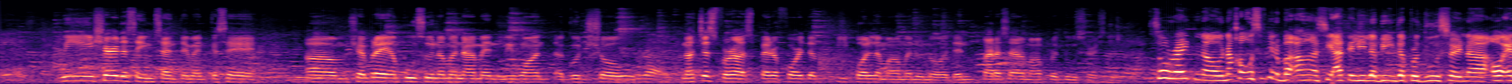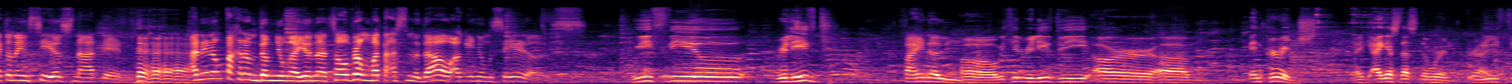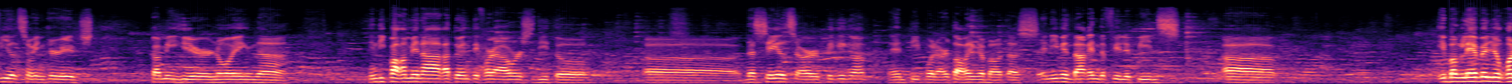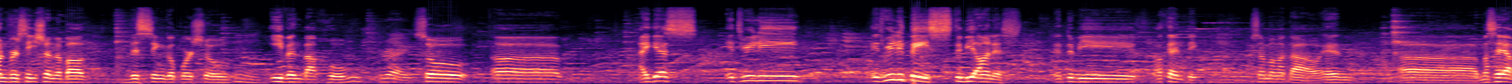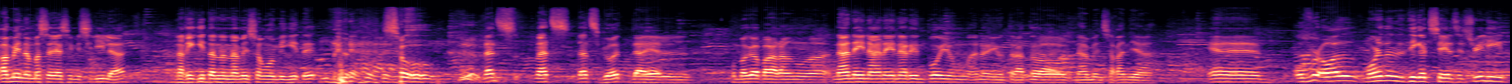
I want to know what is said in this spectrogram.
we share the same sentiment kasi um, syempre ang puso naman namin, we want a good show. Right. Not just for us, pero for the people na mga manunood and para sa mga producers din. So right now, nakausap niyo na ba ang uh, si Ate Lila being the producer na, oh, eto na yung sales natin? ano yung pakiramdam nyo ngayon na sobrang mataas na daw ang inyong sales? We feel relieved Finally. Uh, we feel relieved. We are um, encouraged. I, I guess that's the word. We feel so encouraged coming here knowing na hindi pa kami nakaka 24 hours dito. Uh, the sales are picking up and people are talking about us. And even back in the Philippines, uh, ibang level yung conversation about this Singapore show even back home. Right. So, uh, I guess it really it really pays to be honest and to be authentic sa mga tao. And uh, masaya kami na masaya si Miss Lila. Nakikita na namin siyang humingiti. so, that's that's that's good dahil kumbaga parang uh, nanay-nanay na rin po yung ano yung trato namin sa kanya. And overall, more than the ticket sales, it's really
